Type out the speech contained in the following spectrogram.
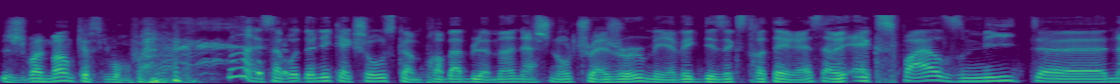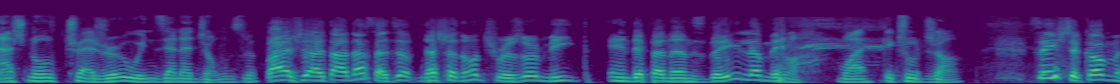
Je me demande qu'est-ce qu'ils vont faire. Ouais, ça va donner quelque chose comme probablement National Treasure, mais avec des extraterrestres. Un X-Files meet euh, National Treasure ou Indiana Jones, là. Ben, j'ai tendance à dire National Treasure Meet Independence Day, là, mais Ah, ouais, quelque chose de genre. Sais, c'est comme,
